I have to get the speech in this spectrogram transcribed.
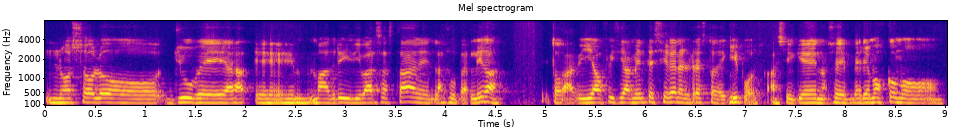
no solo Juve, eh, Madrid y Barça están en la Superliga. todavía oficialmente siguen el resto de equipos. Así que no sé, veremos cómo,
